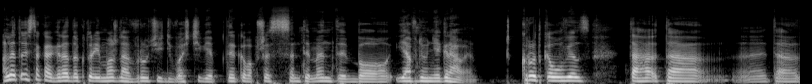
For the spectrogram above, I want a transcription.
Ale to jest taka gra, do której można wrócić właściwie tylko poprzez sentymenty, bo ja w nią nie grałem krótko mówiąc, ta, ta, e, ta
